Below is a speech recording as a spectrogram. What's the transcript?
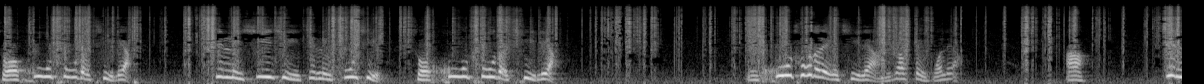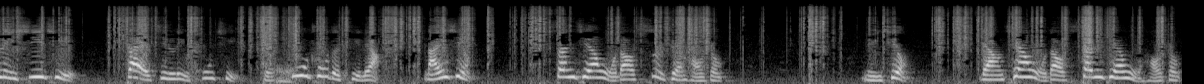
所呼出的气量，尽力吸气，尽力呼气所呼出的气量。你呼出的这个气量，你叫肺活量，啊，尽力吸气，再尽力呼气，所呼出的气量，男性三千五到四千毫升，女性两千五到三千五毫升，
